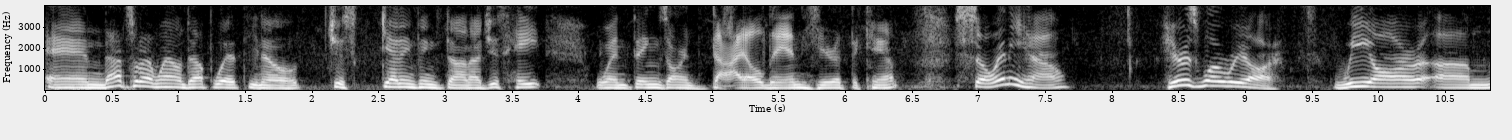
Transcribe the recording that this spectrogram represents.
and that's what I wound up with, you know, just getting things done. I just hate when things aren't dialed in here at the camp. So, anyhow, here's where we are. We are um,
